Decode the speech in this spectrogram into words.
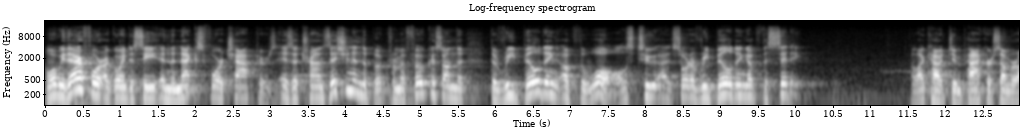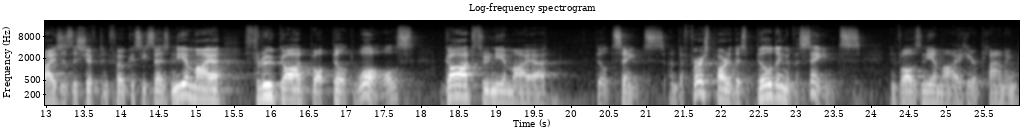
And what we therefore are going to see in the next four chapters is a transition in the book from a focus on the, the rebuilding of the walls to a sort of rebuilding of the city. I like how Jim Packer summarizes the shift in focus. He says, Nehemiah, through God, built walls, God, through Nehemiah, built saints. And the first part of this building of the saints involves Nehemiah here planning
